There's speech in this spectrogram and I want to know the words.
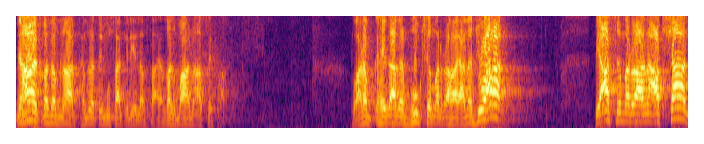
नहायत कदमनाक हज़रत मूसा के लिए लफ्ज आया, गजबान आसिफा। तो अरब कहेगा, अगर भूख से मर रहा है ना जुहान। प्यास से मर रहा है ना आतशान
